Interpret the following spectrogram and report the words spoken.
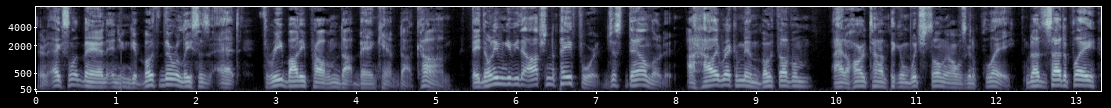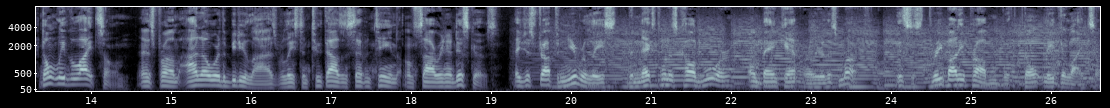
They're an excellent band, and you can get both of their releases at threebodyproblem.bandcamp.com. They don't even give you the option to pay for it. Just download it. I highly recommend both of them. I had a hard time picking which song I was going to play, but I decided to play Don't Leave the Lights On, and it's from I Know Where the Beauty Lies, released in 2017 on Sirena Discos. They just dropped a new release. The next one is called War on Bandcamp earlier this month. This is Three Body Problem with Don't Leave the Lights On.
